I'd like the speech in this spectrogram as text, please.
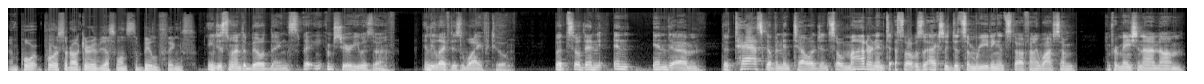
And poor poor Sennacherib just wants to build things. He just wanted to build things. But I'm sure he was a, uh, and he left his wife too. But so then in in the, um, the task of an intelligence, so modern, so I was actually did some reading and stuff, and I watched some information on um,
